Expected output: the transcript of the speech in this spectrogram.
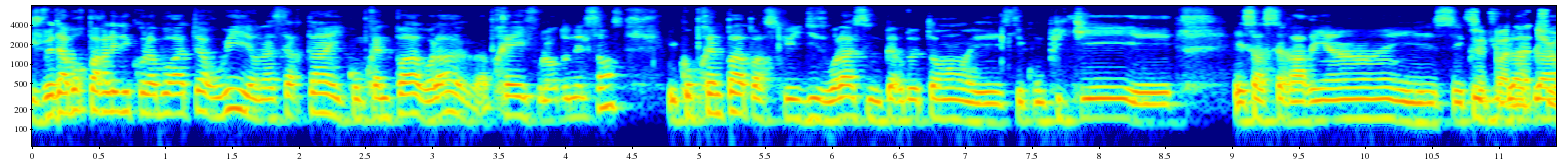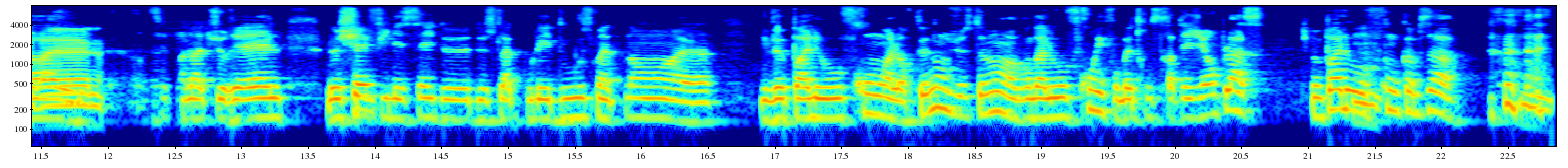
je vais d'abord parler des collaborateurs. Oui, il y en a certains, ils comprennent pas. Voilà. Après, il faut leur donner le sens. Ils comprennent pas parce qu'ils disent voilà, c'est une perte de temps et c'est compliqué et, et ça sert à rien et c'est que du blabla. Naturel. C'est pas naturel. Le chef, il essaye de, de se la couler douce maintenant. Euh, il veut pas aller au front, alors que non, justement, avant d'aller au front, il faut mettre une stratégie en place. Tu peux pas aller au hmm. front comme ça. Hmm.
